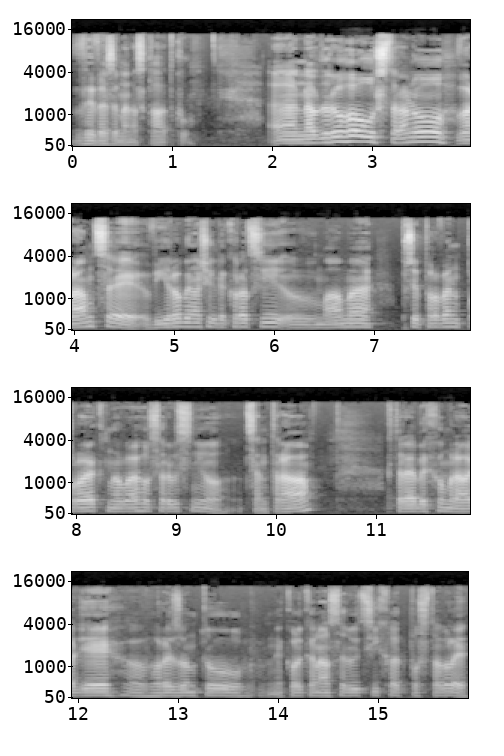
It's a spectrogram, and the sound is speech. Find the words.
vyvezeme na skládku. Na druhou stranu v rámci výroby našich dekorací máme připraven projekt nového servisního centra, které bychom rádi v horizontu několika následujících let postavili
